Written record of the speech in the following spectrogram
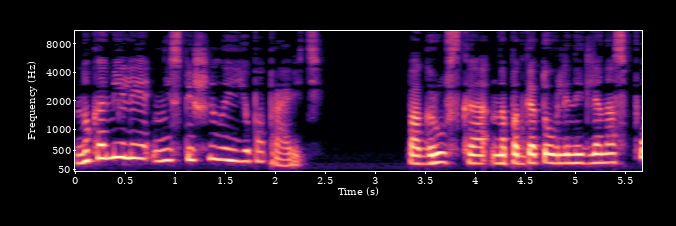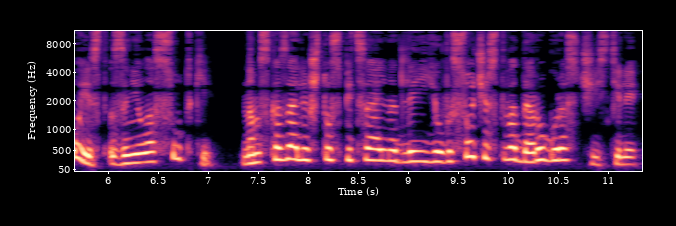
Но Камелия не спешила ее поправить. Погрузка на подготовленный для нас поезд заняла сутки, нам сказали, что специально для ее высочества дорогу расчистили.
